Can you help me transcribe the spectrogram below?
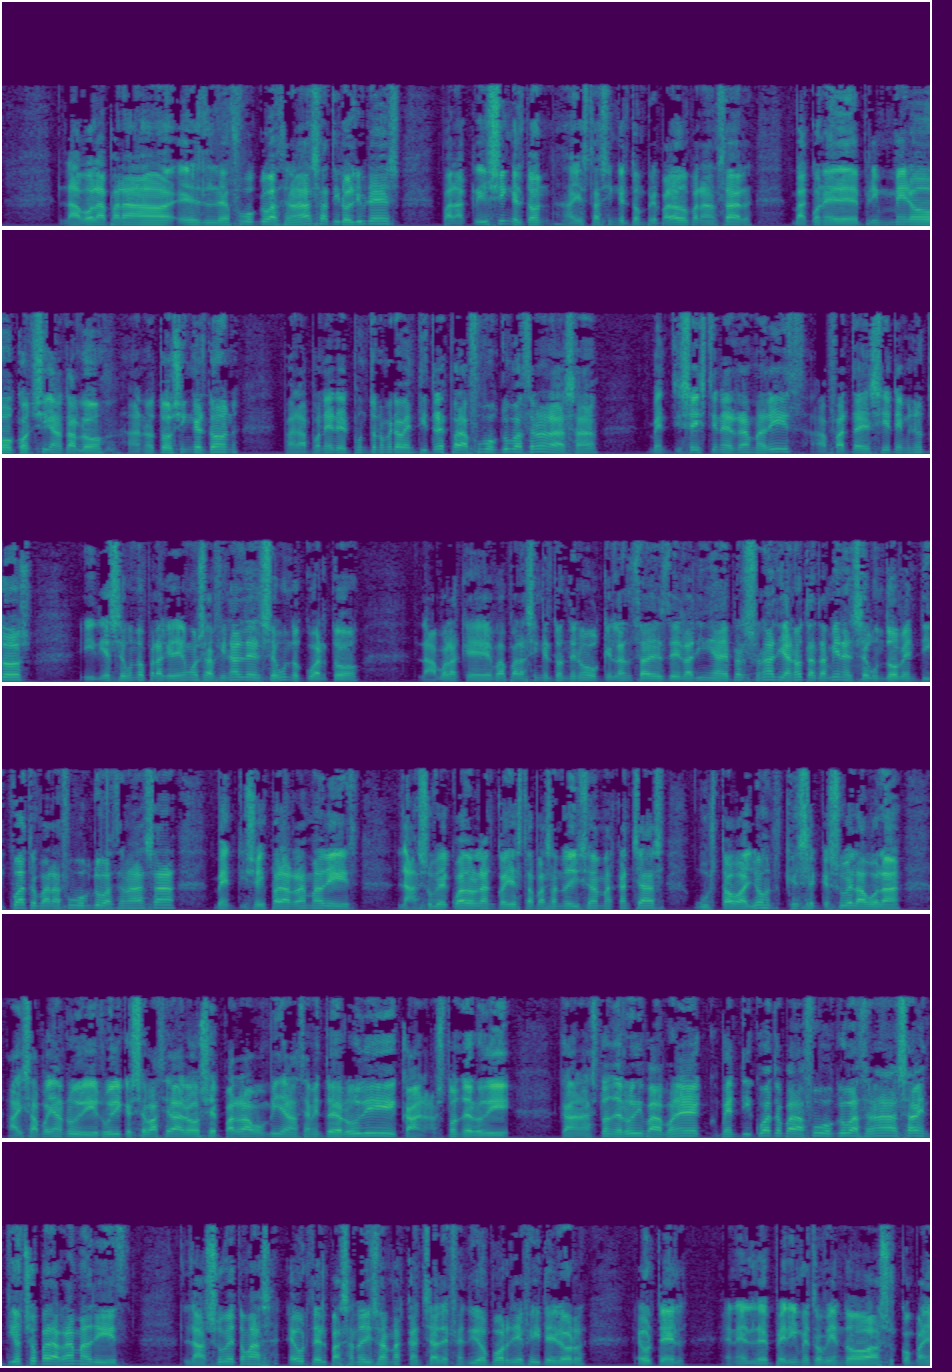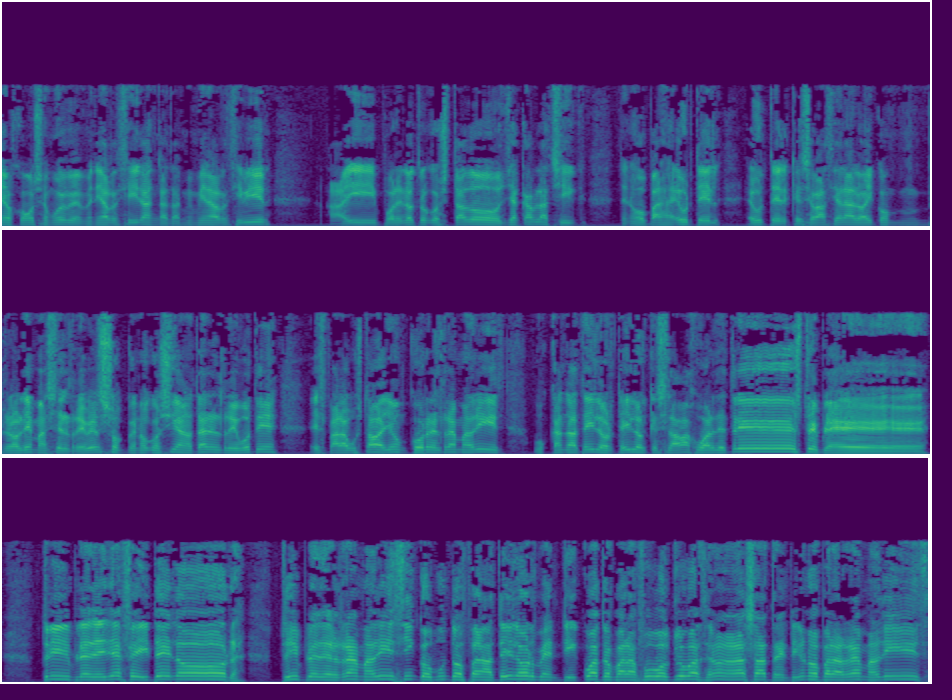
La bola para el Fútbol Club Barcelona, tiros libres para Chris Singleton. Ahí está Singleton preparado para lanzar. Va con el primero, consigue anotarlo. Anotó Singleton para poner el punto número 23 para Fútbol Club Barcelona. 26 tiene Real Madrid a falta de 7 minutos y 10 segundos para que lleguemos al final del segundo cuarto. La bola que va para Singleton de nuevo, que lanza desde la línea de personal y anota también el segundo. 24 para Fútbol Club Barcelona, 26 para Real Madrid. La sube cuadro blanco, ahí está pasando edición más canchas. Gustavo Ayón, que es el que sube la bola. Ahí se apoya Rudy. Rudy que se va hacia el aro, se para la bombilla, lanzamiento de Rudy. Canastón de Rudy. Canastón de Rudy para poner 24 para Fútbol Club Barcelona, 28 para Real Madrid. La sube Tomás Eurtel pasando edición más canchas, defendido por Jeffrey Taylor. Eurtel en el perímetro viendo a sus compañeros cómo se mueven. Venía a recibir Anga, también viene a recibir Ahí por el otro costado Jack Blachik, de nuevo para Eurtel, Eurtel que se va hacia el aro, ahí con problemas, el reverso que no consigue anotar, el rebote es para Gustavo John, corre el Real Madrid, buscando a Taylor, Taylor que se la va a jugar de tres, triple, triple de Jeff y Taylor, triple del Real Madrid, cinco puntos para Taylor, 24 para Fútbol Club Barcelona Lasa, 31 para Real Madrid,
